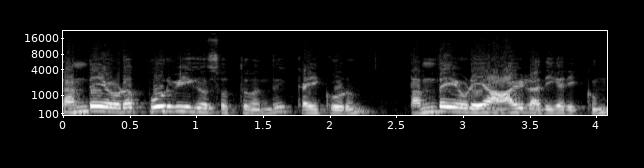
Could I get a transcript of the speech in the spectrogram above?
தந்தையோட பூர்வீக சொத்து வந்து கைகூடும். தந்தையுடைய ஆயுள் அதிகரிக்கும்.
